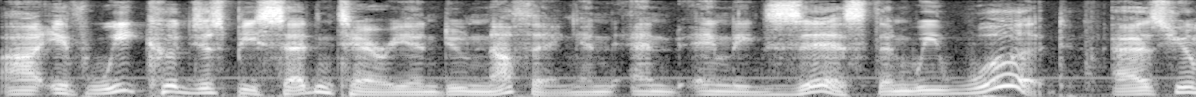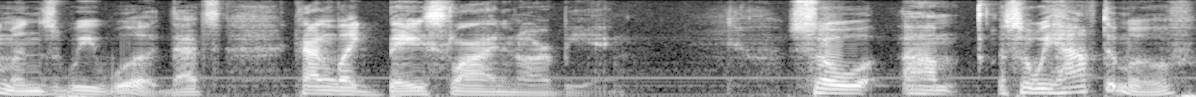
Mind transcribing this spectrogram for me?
Uh, if we could just be sedentary and do nothing and, and, and exist, then we would. As humans, we would. That's kind of like baseline in our being. So, um, so we have to move.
